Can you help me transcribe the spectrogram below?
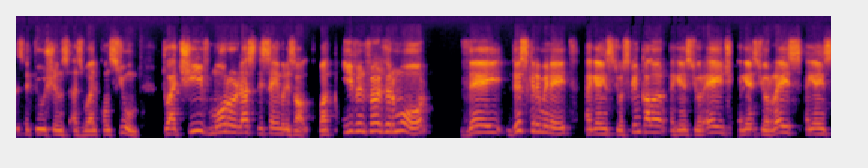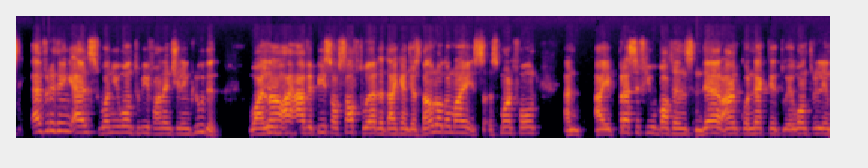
institutions as well consume to achieve more or less the same result. But even furthermore, they discriminate against your skin color, against your age, against your race, against everything else when you want to be financially included. While now I have a piece of software that I can just download on my s- smartphone and I press a few buttons and there I'm connected to a $1 trillion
